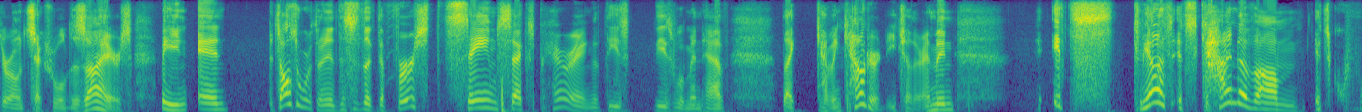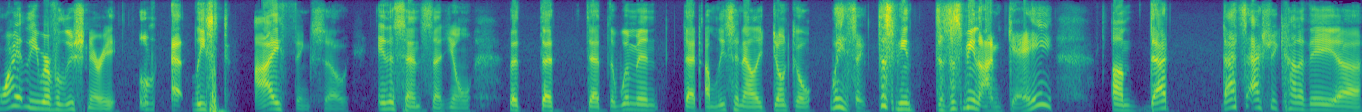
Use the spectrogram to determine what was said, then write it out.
their own sexual desires. I mean, and it's also worth noting this is like the first same sex pairing that these these women have like have encountered each other. I mean, it's to be honest, it's kind of um it's quietly revolutionary. At least I think so, in the sense that you know that that that the women that um, Lisa and Allie don't go. Wait a second. This mean does this mean I'm gay? Um, that that's actually kind of a uh,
